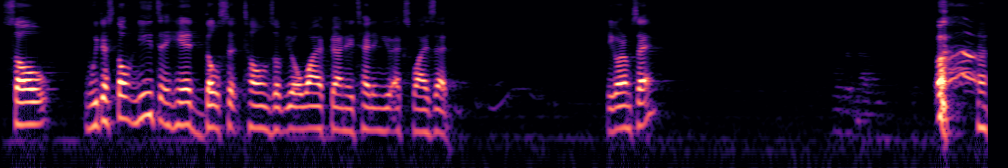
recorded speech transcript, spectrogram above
So we just don't need to hear dulcet tones of your wife yani, telling you X, Y, Z. You know what I'm saying?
